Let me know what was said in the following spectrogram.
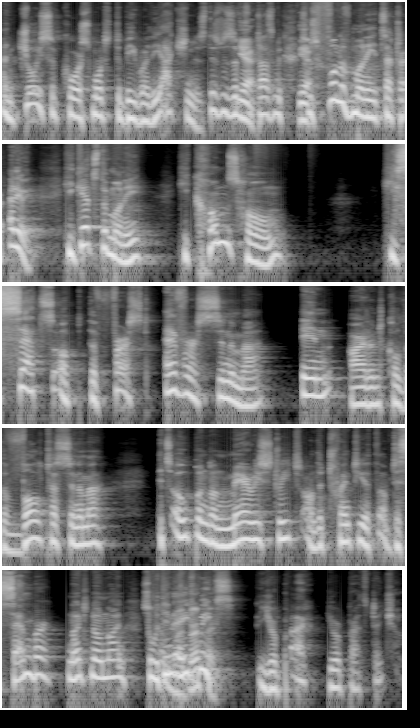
And Joyce, of course, wanted to be where the action is. This was a Yeah, fantastic. yeah. It was full of money, etc. Anyway, he gets the money. He comes home. He sets up the first ever cinema in Ireland called the Volta Cinema. It's opened on Mary Street on the 20th of December 1909. So within eight birthday. weeks, your, ba- your birthday, John.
